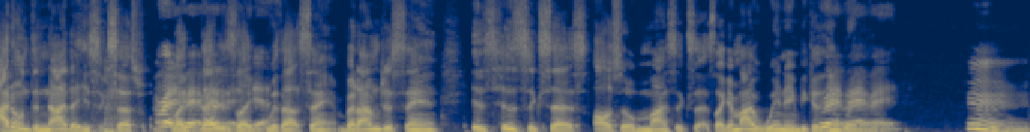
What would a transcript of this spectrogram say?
I don't deny that he's successful. Right, like right, that right, is right, like yeah. without saying. But I'm just saying, is his success also my success? Like, am I winning because right, you win? right, right. Hmm.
